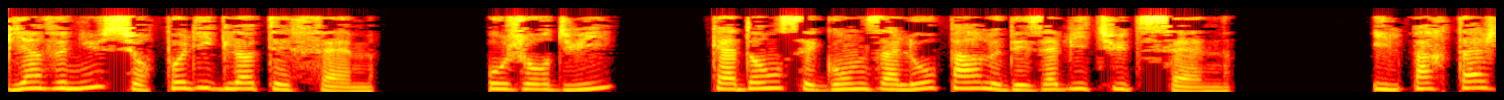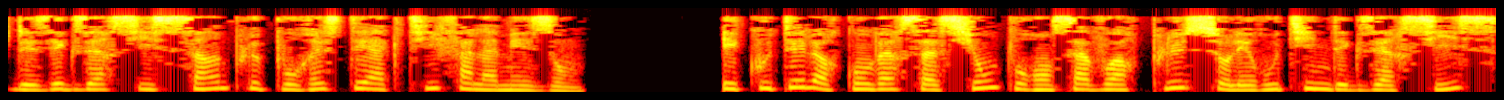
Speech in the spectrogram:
Bienvenue sur Polyglotte FM. Aujourd'hui, Cadence et Gonzalo parlent des habitudes saines. Ils partagent des exercices simples pour rester actifs à la maison. Écoutez leur conversation pour en savoir plus sur les routines d'exercice,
